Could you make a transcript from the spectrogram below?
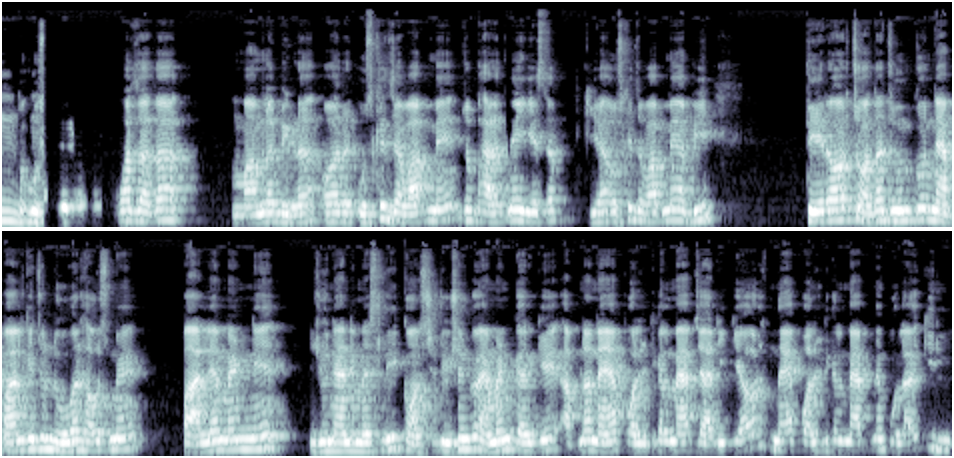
हम्म, तो हम्म। उससे बहुत ज़्यादा मामला बिगड़ा और उसके जवाब में जो भारत ने ये सब किया, उसके जवाब में अभी तेरह और चौदह जून को नेपाल के जो लोअर हाउस में पार्लियामेंट ने यूनानिमसली कॉन्स्टिट्यूशन को अमेंड करके अपना नया पॉलिटिकल मैप जारी किया और नए पॉलिटिकल मैप में बोला कि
